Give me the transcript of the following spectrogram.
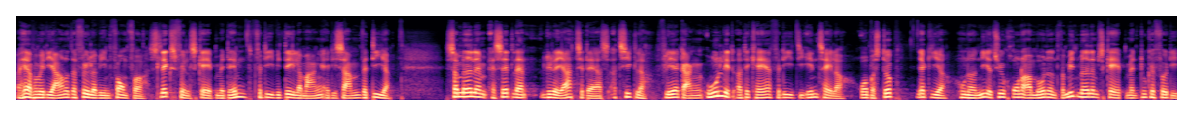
Og her på Mediano, der føler vi en form for slægtsfællesskab med dem, fordi vi deler mange af de samme værdier. Som medlem af Zetland lytter jeg til deres artikler flere gange ugenligt, og det kan jeg, fordi de indtaler råb og stup. Jeg giver 129 kroner om måneden for mit medlemskab, men du kan få de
